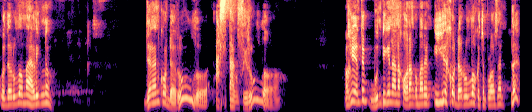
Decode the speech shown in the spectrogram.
kodarullah maling no jangan kodarullah astagfirullah Akhirnya nanti buntingin anak orang kemarin, iya kodarullah keceplosan. Lah,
